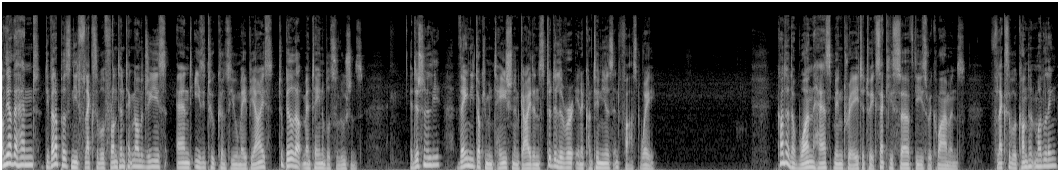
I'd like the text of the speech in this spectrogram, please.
On the other hand, developers need flexible front-end technologies and easy to consume APIs to build out maintainable solutions. Additionally, they need documentation and guidance to deliver in a continuous and fast way. Content Hub One has been created to exactly serve these requirements. Flexible content modeling,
